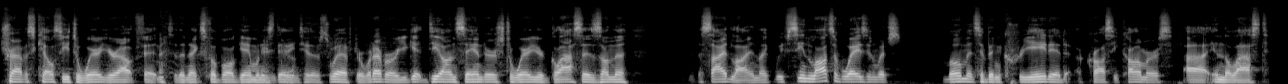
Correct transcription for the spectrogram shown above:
Travis Kelce to wear your outfit to the next football game when he's dating Taylor Swift or whatever, or you get Deion Sanders to wear your glasses on the the sideline. Like we've seen lots of ways in which moments have been created across e-commerce uh, in the last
